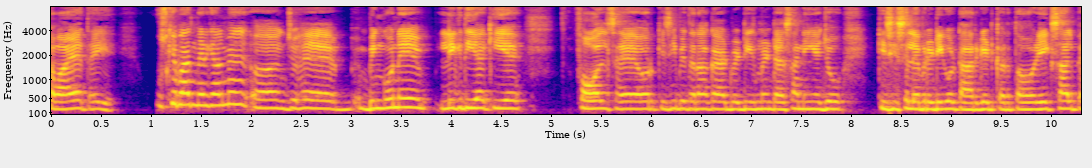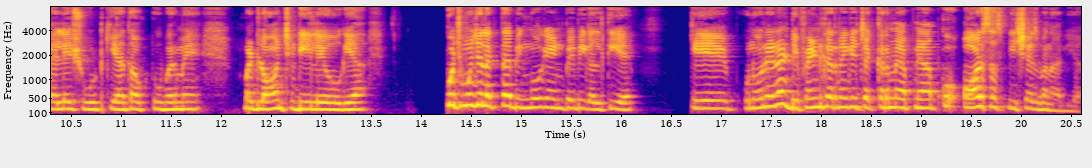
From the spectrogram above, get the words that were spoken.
कवायद है ये। उसके बाद मेरे ख्याल में जो है, बिंगो ने लिख दिया कि ये फॉल्स है और किसी भी तरह का एडवर्टीजमेंट ऐसा नहीं है जो किसी सेलिब्रिटी को टारगेट करता हो। और एक साल पहले शूट किया था अक्टूबर में बट लॉन्च डीले हो गया। कुछ मुझे लगता है बिंगो के एंड पे भी गलती है कि उन्होंने ना डिफेंड करने के चक्कर में अपने आप को और सस्पिशियस बना लिया।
